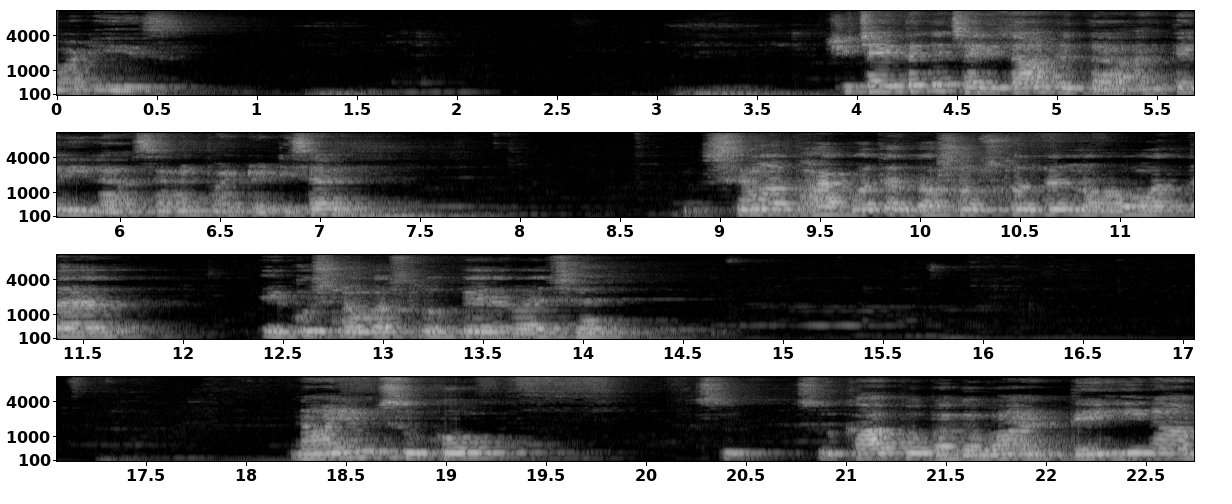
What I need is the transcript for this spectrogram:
what he is. Sri Chaitanya Charitamrita Antya Leela 7.27 শ্রীমৎ ভাগবতের দশম স্কন্ধের নবম অধ্যায়ের একুশ নম্বর শ্লোকে রয়েছে Nayam Sukho Su- Sukhapo Bhagavan Tehinam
